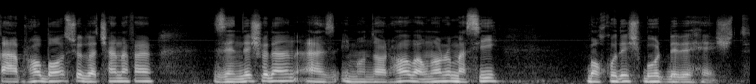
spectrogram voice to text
قبرها باز شد و چند نفر زنده شدن از ایماندارها و اونا رو مسیح با خودش برد به بهشت.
